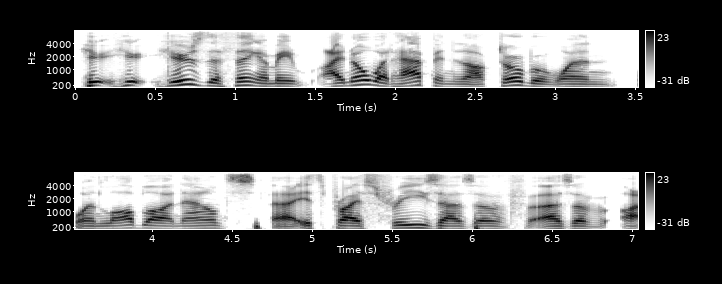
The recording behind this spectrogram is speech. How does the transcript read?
here, here, here's the thing. I mean, I know what happened in October when when Loblaw announced uh, its price freeze as of as of uh,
